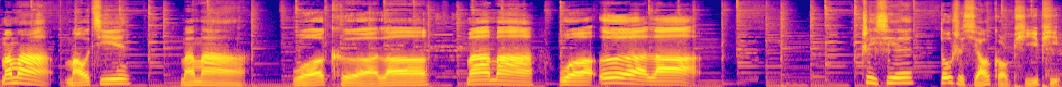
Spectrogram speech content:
妈妈，毛巾。妈妈，我渴了。妈妈，我饿了。这些都是小狗皮皮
